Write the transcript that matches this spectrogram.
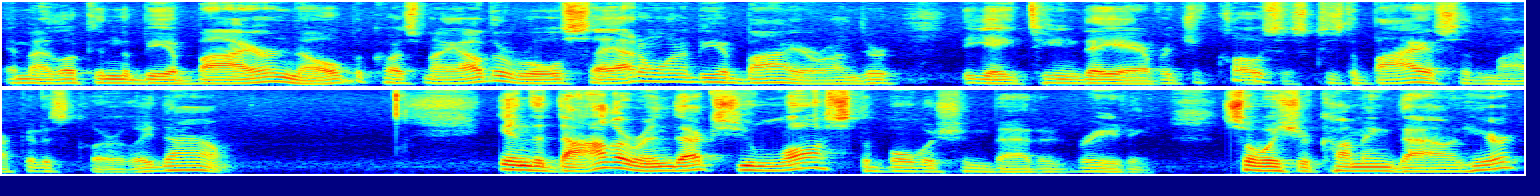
Am I looking to be a buyer? No, because my other rules say I don't want to be a buyer under the 18 day average of closes because the bias of the market is clearly down. In the dollar index, you lost the bullish embedded reading. So as you're coming down here,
